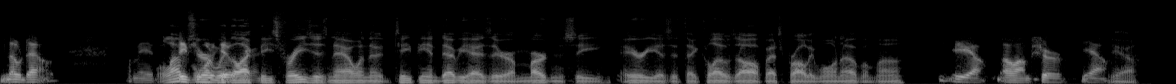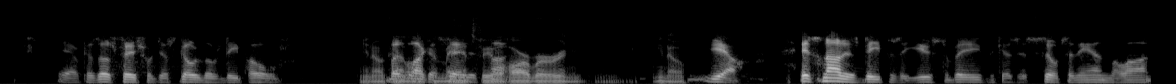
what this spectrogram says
no doubt. I mean, Well, I'm sure with like these freezes now, when the TPNW has their emergency areas that they close off, that's probably one of them, huh? Yeah. Oh, I'm sure. Yeah. Yeah. Yeah, because those fish will just go to those deep holes. You know, But kind of like like, I the said, Mansfield not- Harbor, and you know, Yeah, it's not as deep as it used to be because it's silted in a lot.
